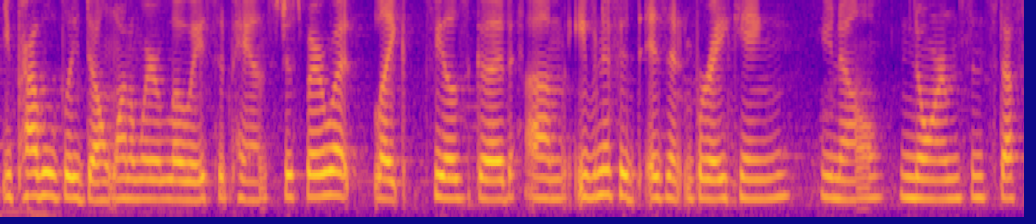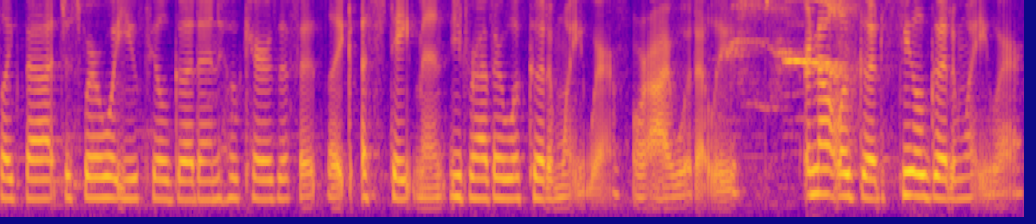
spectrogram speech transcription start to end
you probably don't wanna wear low-waisted pants. Just wear what like feels good. Um, even if it isn't breaking you know, norms and stuff like that. Just wear what you feel good in. Who cares if it's like a statement? You'd rather look good in what you wear, or I would at least. Or not look good, feel good in what you wear.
